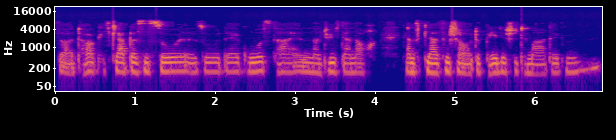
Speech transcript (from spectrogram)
So, Talk. Ich glaube, das ist so, so der Großteil. Natürlich dann auch ganz klassische orthopädische Thematiken.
